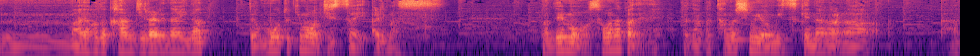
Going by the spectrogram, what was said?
うん、前ほど感じられないなって思う時も実際あります。まあ、でもその中でねやっぱなんか楽しみを見つけながらあの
